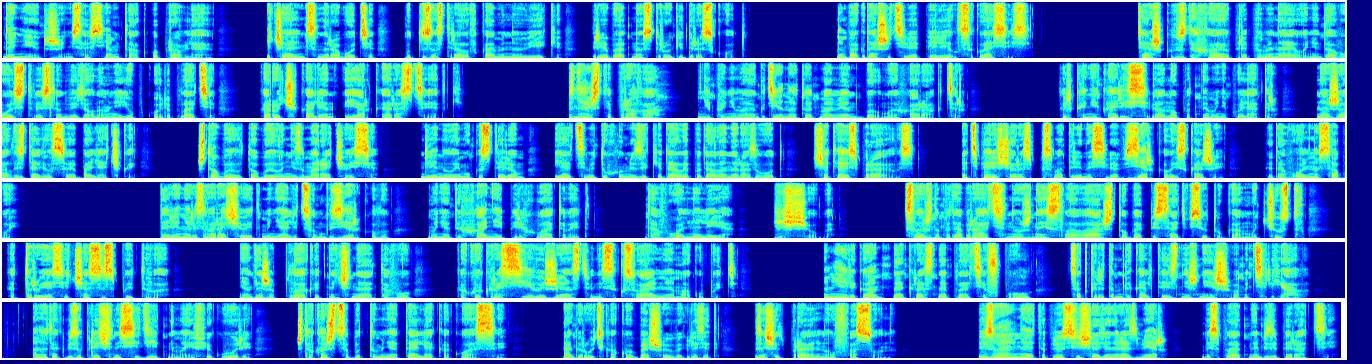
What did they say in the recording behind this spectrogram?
Да нет же, не совсем так, поправляю. Печальница на работе, будто застряла в каменном веке, требуя от нас строгий дресс-код. Но Богдаша тебя пилил, согласись. Тяжко вздыхаю, припоминая его недовольство, если он видел на мне юбку или платье, короче колен яркой расцветки. Знаешь, ты права. Не понимаю, где на тот момент был мой характер. Только не кори себя, он опытный манипулятор. Нажал и сдавил своей болячкой. Что было, то было, не заморачивайся. Двинула ему костылем, яйцами тухлыми закидала и подала на развод. Считай, справилась. А теперь еще раз посмотри на себя в зеркало и скажи, ты довольна собой? Дарина разворачивает меня лицом к зеркалу, у меня дыхание перехватывает. Довольна ли я? Еще бы. Сложно подобрать нужные слова, чтобы описать всю ту гамму чувств, которую я сейчас испытываю. Я даже плакать начинаю от того, какой красивый, женственный, сексуальный я могу быть. На мне элегантное красное платье в пол с открытым декольте из нежнейшего материала. Оно так безупречно сидит на моей фигуре, что кажется, будто у меня талия как у осы, а грудь какой большой выглядит за счет правильного фасона. Визуально это плюс еще один размер, бесплатно без операций.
